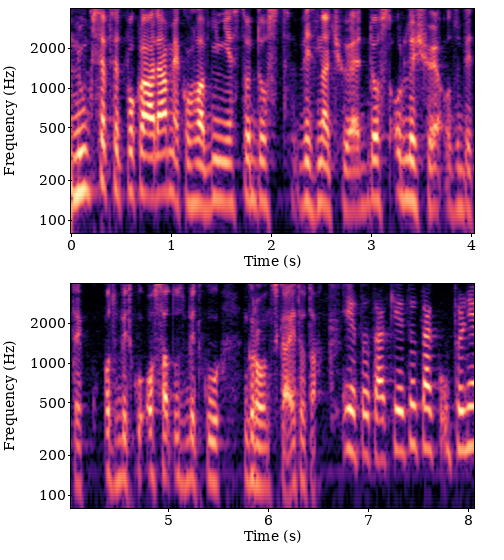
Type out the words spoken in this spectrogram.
Nuk se předpokládám jako hlavní město dost vyznačuje, dost odlišuje od, zbytek, od zbytku osad, od zbytku Grónska. Je to tak? Je to tak, je to tak úplně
